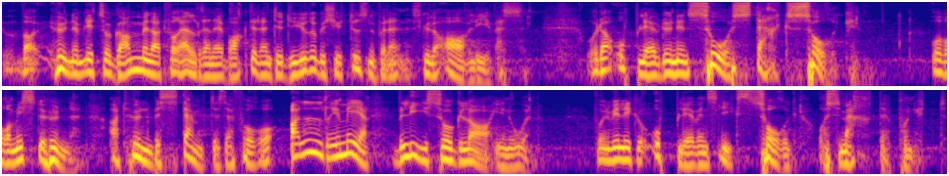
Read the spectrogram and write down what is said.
var hunden blitt så gammel at foreldrene brakte den til dyrebeskyttelsen, for den skulle avlives. Og Da opplevde hun en så sterk sorg over å miste hunden at hun bestemte seg for å aldri mer bli så glad i noen. For hun ville ikke oppleve en slik sorg og smerte på nytt.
